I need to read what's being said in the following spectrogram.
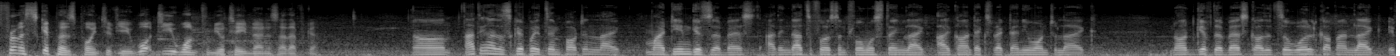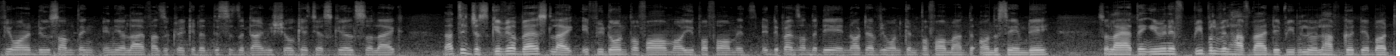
from a skipper's point of view, what do you want from your team down in South Africa? Um, I think as a skipper, it's important. Like my team gives their best. I think that's the first and foremost thing. Like I can't expect anyone to like not give their best because it's a World Cup, and like if you want to do something in your life as a cricketer, this is the time you showcase your skills. So like that's it. Just give your best. Like if you don't perform or you perform, it it depends on the day. Not everyone can perform the, on the same day. So like I think even if people will have bad day, people will have good day, but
